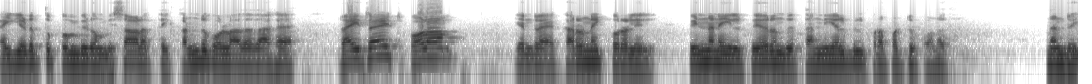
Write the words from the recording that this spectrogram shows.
கையெடுத்து கும்பிடும் விசாலத்தை கண்டு கொள்ளாததாக ரைட் ரைட் போலாம்! என்ற கருணை குரலில் பின்னணியில் பேருந்து தன்னியல்பில் புறப்பட்டு போனது. நன்றி.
